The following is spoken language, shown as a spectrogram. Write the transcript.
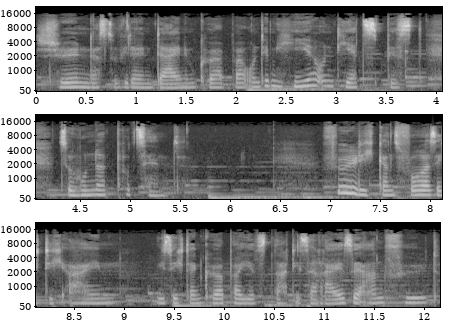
Schön, dass du wieder in deinem Körper und im Hier und Jetzt bist zu 100 Prozent. Fühl dich ganz vorsichtig ein, wie sich dein Körper jetzt nach dieser Reise anfühlt.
